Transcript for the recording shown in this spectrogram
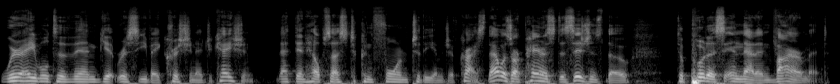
we're able to then get receive a Christian education. That then helps us to conform to the image of Christ. That was our parents' decisions, though, to put us in that environment.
